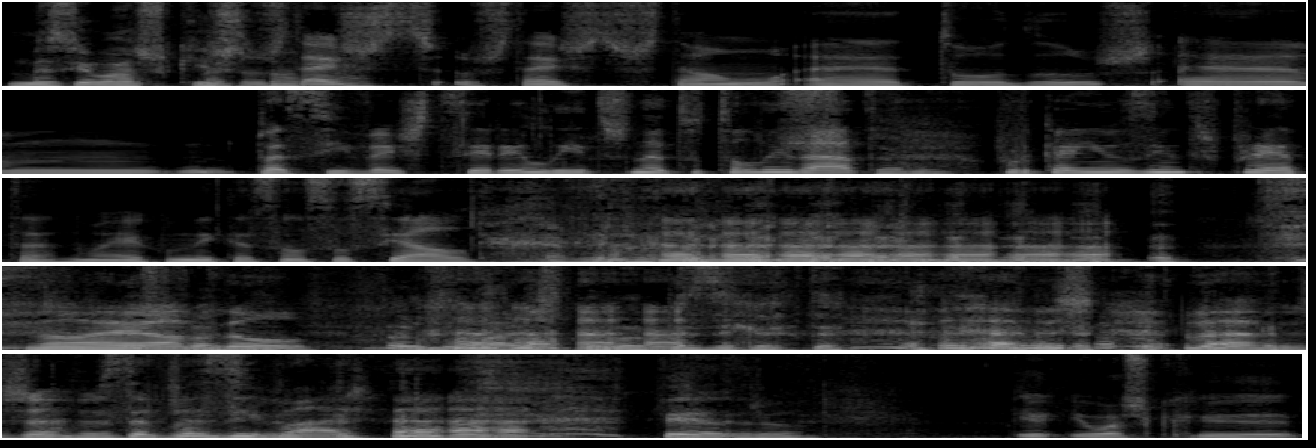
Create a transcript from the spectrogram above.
Mas eu acho que Mas os, textos, os textos estão uh, todos uh, passíveis de serem lidos na totalidade estão? por quem os interpreta, não é? A comunicação social. É verdade. não é, Mas, Abdul? Vamos levar isto para uma apaziguador. vamos, vamos, vamos apaziguar. Pedro. Eu, eu acho que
